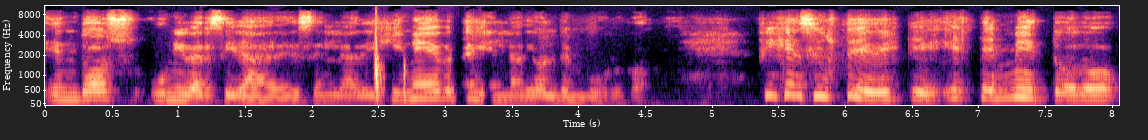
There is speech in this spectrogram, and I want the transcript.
en dos universidades, en la de Ginebra y en la de Oldenburgo. Fíjense ustedes que este método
